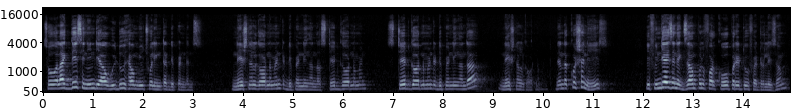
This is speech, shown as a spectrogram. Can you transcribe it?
So like this in India, we do have mutual interdependence national government depending on the state government, state government depending on the national government. Then the question is, if India is an example for cooperative federalism,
